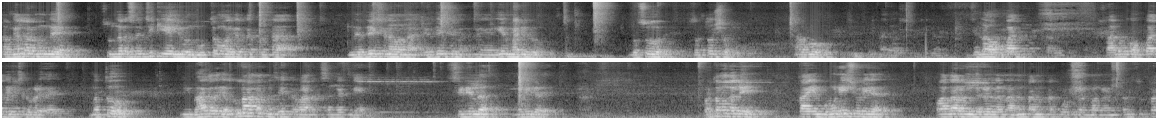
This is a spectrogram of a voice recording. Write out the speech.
ತಮ್ಮೆಲ್ಲರ ಮುಂದೆ ಸುಂದರ ಸಂಚಿಕೆಯಲ್ಲಿ ಒಂದು ಉತ್ತಮವಾಗಿರ್ತಕ್ಕಂಥ ನಿರ್ದೇಶನವನ್ನ, ನಿರ್ದೇಶನ ಏನು ಮಾಡಿದ್ರು ಬಸು ಅವರು, ಸಂತೋಷ್ ಅವರು, ಹಾಗೂ ಜಿಲ್ಲಾ ಉಪಾಧ್ಯ, ತಾಲೂಕು ಉಪಾಧ್ಯಕ್ಷರುಗಳಿದ್ದಾರೆ. ಮತ್ತು ಈ ಭಾಗದ ಎಲ್ಲ ನಮ್ಮ ಜಯ ಕರ್ನಾಟಕ ಸಂಘಟನೆ ಸಿಡಿಲ ಮಣಿಗಳೇ. ಪ್ರಥಮದಲ್ಲಿ ತಾಯಿ ಭುವನೇಶ್ವರಿಯ ಪಾದಾರಂಭಗಳನ್ನು ಅನಂತ ಅನಂತ ಕೋಟಿಗಳ ಮಗಳನ್ನು ಸಲ್ಲಿಸುತ್ತಾ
